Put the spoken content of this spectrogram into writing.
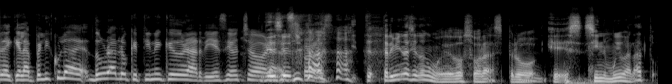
De que la película dura lo que tiene que durar, 18 horas. 18 horas. Y te- termina siendo como de dos horas, pero es cine muy barato.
